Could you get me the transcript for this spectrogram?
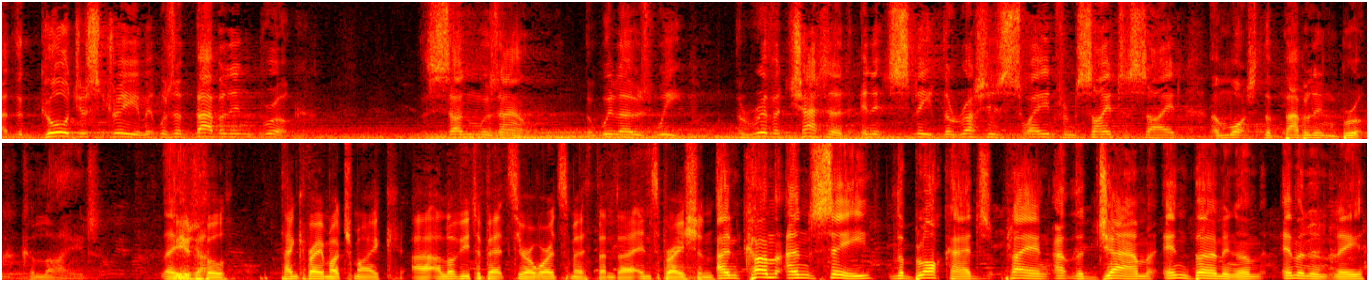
at the gorgeous stream. It was a babbling brook. The sun was out, the willows weep, the river chattered in its sleep, the rushes swayed from side to side and watched the babbling brook collide. There you. Beautiful. Thank you very much, Mike. Uh, I love you to bits. You're a wordsmith and uh, inspiration. And come and see the Blockheads playing at the Jam in Birmingham imminently.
